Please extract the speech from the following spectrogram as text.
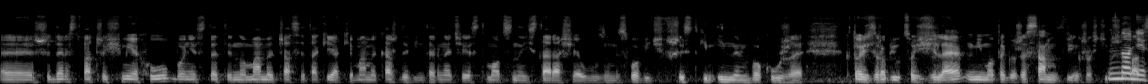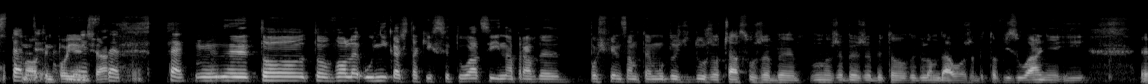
e, szyderstwa czy śmiechu, bo niestety no, mamy czasy takie, jakie mamy. Każdy w internecie jest mocny i stara się uzmysłowić wszystkim innym wokół, że ktoś zrobił coś źle, mimo tego, że sam w większości No przypadków niestety. nie ma o tym pojęcia. Niestety. Tak. Mm, To, to wolę unikać takich sytuacji i naprawdę poświęcam temu dość dużo czasu, żeby, żeby, żeby to wyglądało, żeby to wizualnie i e,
